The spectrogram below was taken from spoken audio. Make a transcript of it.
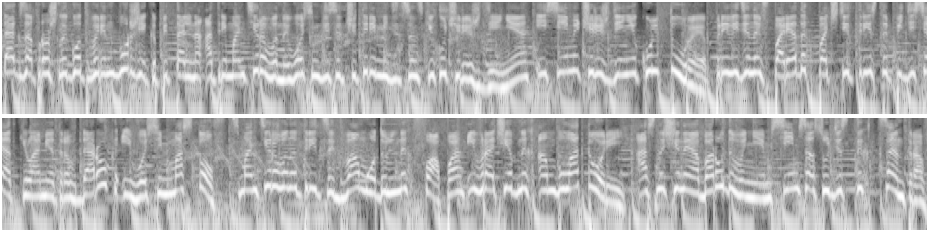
Так, за прошлый год в Оренбурге капитально отремонтированы 84 медицинских учреждения и 7 учреждений культуры. Приведены в порядок почти 350 50 километров дорог и 8 мостов. Смонтировано 32 модульных ФАПа и врачебных амбулаторий. Оснащены оборудованием 7 сосудистых центров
